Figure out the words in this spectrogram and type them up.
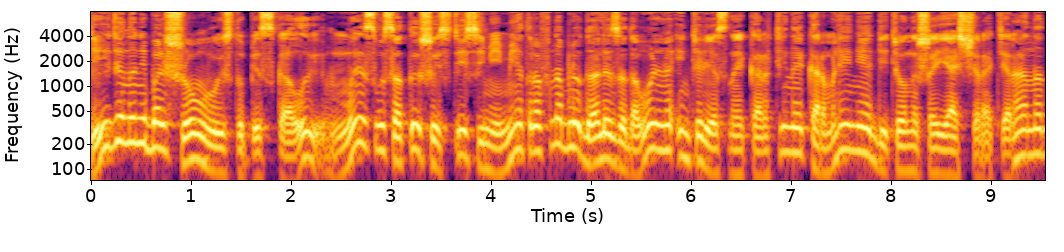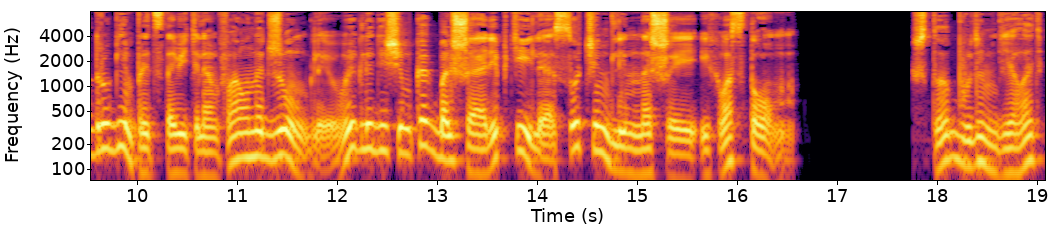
Сидя на небольшом выступе скалы, мы с высоты 6-7 метров наблюдали за довольно интересной картиной кормления детеныша ящера-тирана другим представителем фауны джунглей, выглядящим как большая рептилия с очень длинной шеей и хвостом. «Что будем делать?»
